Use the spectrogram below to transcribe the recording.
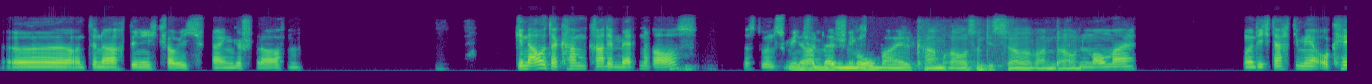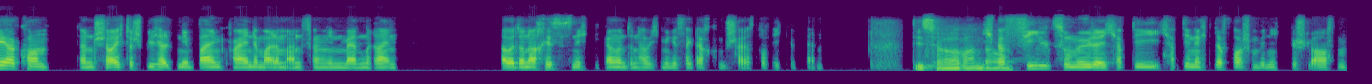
Äh, und danach bin ich, glaube ich, reingeschlafen. Genau, da kam gerade Madden raus. Hast du einen Ja, Screenshot Madden geschickt? Mobile kam raus und die Server waren down. Madden Mobile. Und ich dachte mir, okay, ja komm, dann schaue ich das Spiel halt nebenbei und grinde mal am Anfang in Madden rein. Aber danach ist es nicht gegangen und dann habe ich mir gesagt, ach komm, scheiß drauf, ich gepennt. Die Server waren Ich war down. viel zu müde. Ich habe die, ich habe die Nächte davor schon wenig geschlafen.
